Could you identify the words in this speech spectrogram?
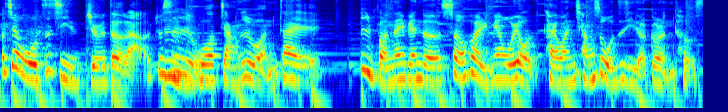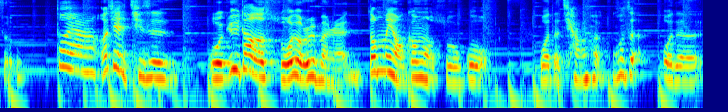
而且我自己觉得啦，就是我讲日文在日本那边的社会里面，我有台湾腔是我自己的个人特色。对啊，而且其实我遇到的所有日本人都没有跟我说过。我的腔很，或者我的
